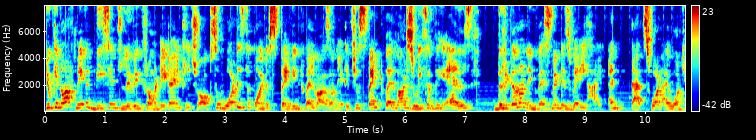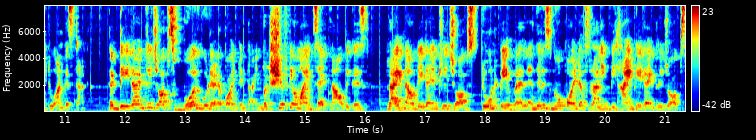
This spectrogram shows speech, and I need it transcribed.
You cannot make a decent living from a data entry job. So what is the point of spending 12 hours on it? If you spend 12 hours doing something else, the return on investment is very high. And that's what I want you to understand. The data entry jobs were good at a point in time, but shift your mindset now because Right now, data entry jobs don't pay well and there is no point of running behind data entry jobs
